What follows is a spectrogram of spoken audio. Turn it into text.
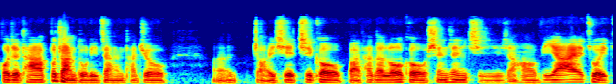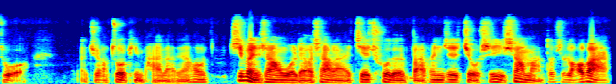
或者他不转独立站，他就呃找一些机构把他的 logo 升升级，然后 VI 做一做，就要做品牌了。然后基本上我聊下来接触的百分之九十以上嘛，都是老板。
